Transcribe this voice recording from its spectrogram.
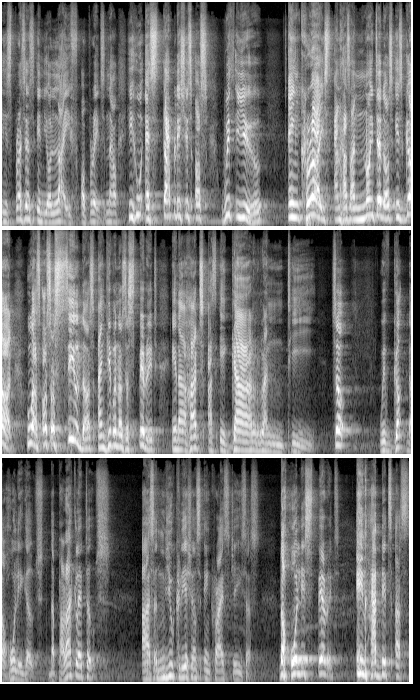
his presence in your life operates. Now, he who establishes us with you in Christ and has anointed us is God, who has also sealed us and given us the Spirit in our hearts as a guarantee. So, we've got the Holy Ghost, the Parakletos, as new creations in Christ Jesus. The Holy Spirit inhabits us.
